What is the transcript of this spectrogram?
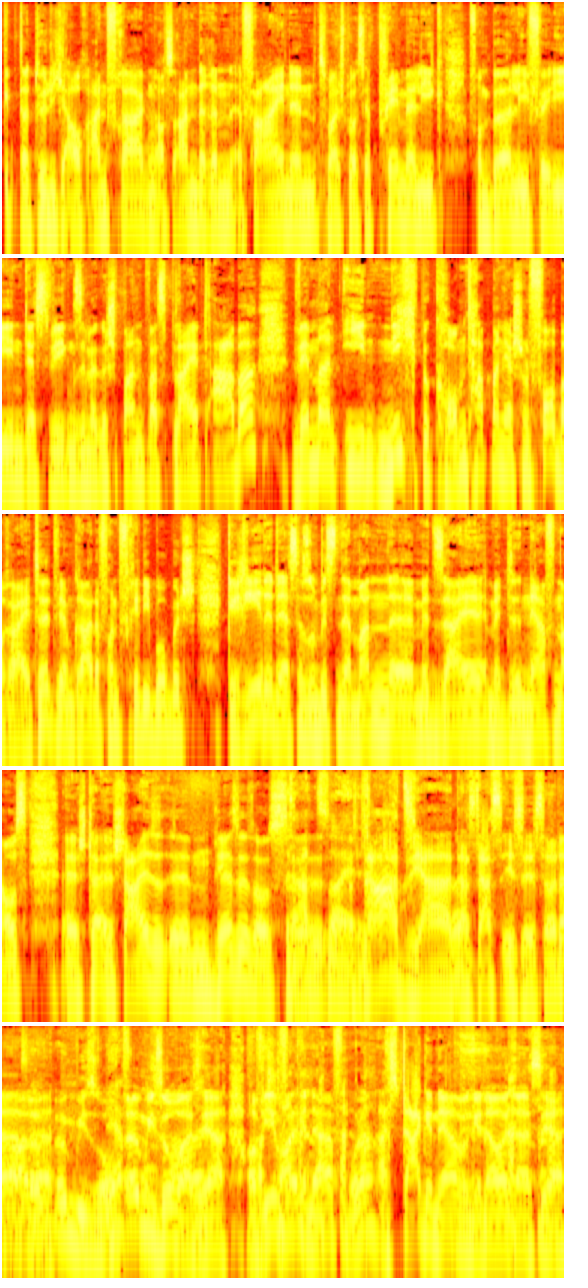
Gibt natürlich auch Anfragen aus anderen Vereinen, zum Beispiel aus der Premier League, von Burnley für ihn. Deswegen sind wir gespannt, was bleibt. Aber wenn man ihn nicht bekommt, hat man ja schon vorbereitet. Wir haben gerade von Freddy Bobic geredet. Der ist ja so ein bisschen der Mann äh, mit Seil, mit Nerven aus äh, Stahl, äh, wie heißt es? Aus Drahtseil. Äh, Draht, ja, das, das ist es, oder? Ja, irgendwie so. Nerven irgendwie sowas, ja. Auf jeden Fall Nerven, oder? Starke Nerven, genau das, ja.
